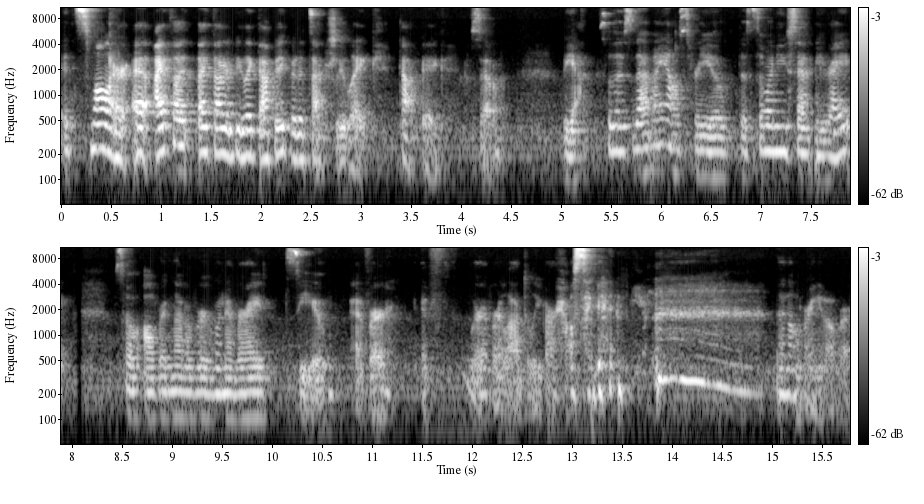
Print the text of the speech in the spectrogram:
It's smaller. I, I thought I thought it'd be like that big, but it's actually like that big. So, but yeah. So this is at my house for you. This is the one you sent me, right? So I'll bring that over whenever I see you ever, if we're ever allowed to leave our house again then I'll bring it over.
